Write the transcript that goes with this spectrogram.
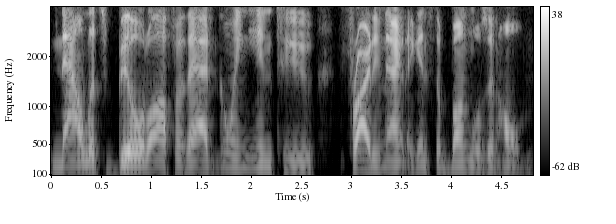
Now let's build off of that going into Friday night against the Bungles at home.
